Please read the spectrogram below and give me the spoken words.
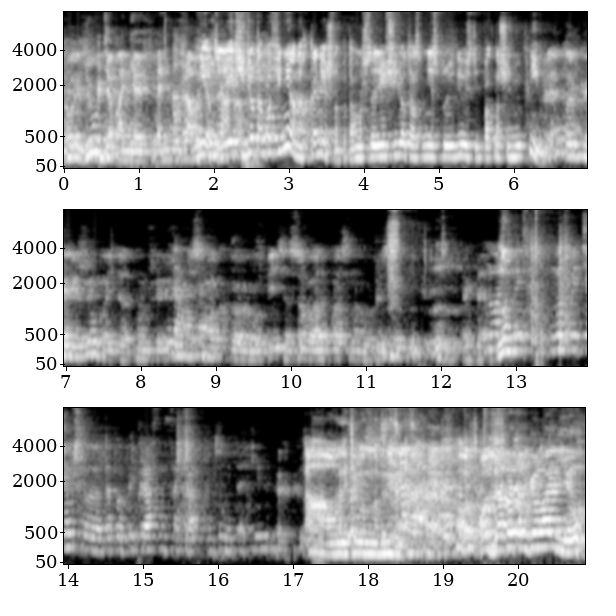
Ну, людям, а не, а не мужам. Нет, афинянам. речь идет об афинянах, конечно, потому что речь идет о несправедливости по отношению к ним. Вред только режиму идет, потому что режим Да, не да. смог э, убить особо опасного преступника далее. Может, Ну- быть, может быть тем, что такой прекрасный Сократ покинет Афины. А, он этим им навредит. Он, Он же об этом говорил.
